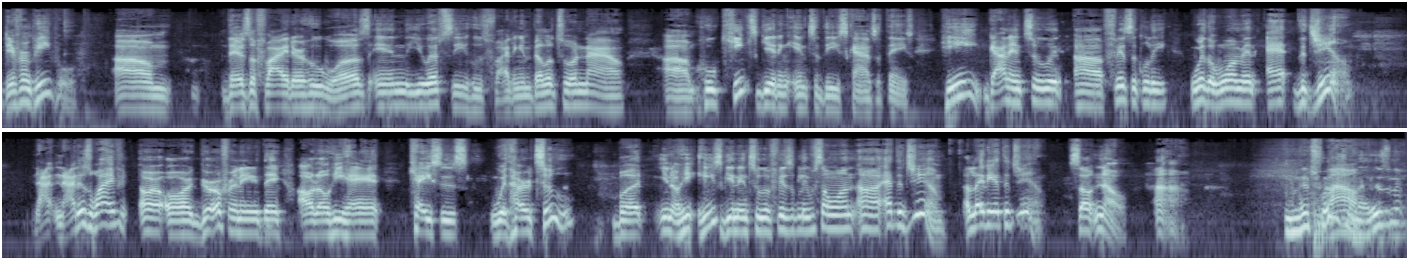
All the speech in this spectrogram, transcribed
different people. Um, there's a fighter who was in the UFC who's fighting in Bellator now, um, who keeps getting into these kinds of things. He got into it uh, physically with a woman at the gym, not not his wife or, or girlfriend or anything. Although he had cases with her too, but you know he, he's getting into it physically with someone uh, at the gym, a lady at the gym. So no, uh, uh And there's footage Wow. on that, isn't it?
